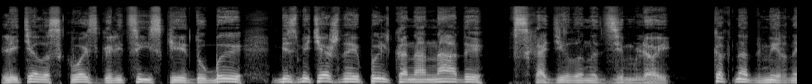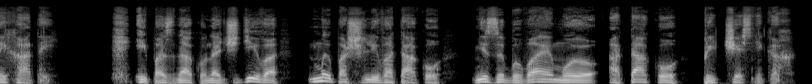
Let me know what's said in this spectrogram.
летела сквозь галицийские дубы, безмятежная пыль канонады всходила над землей, как над мирной хатой. И по знаку ночдива мы пошли в атаку, незабываемую атаку при честниках.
